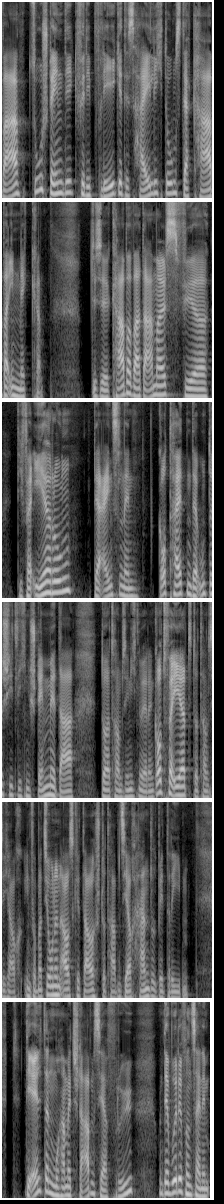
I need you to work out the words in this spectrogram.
war zuständig für die Pflege des Heiligtums der Kaaba in Mekka. Diese Kaaba war damals für die Verehrung der einzelnen Gottheiten der unterschiedlichen Stämme da. Dort haben sie nicht nur ihren Gott verehrt, dort haben sich auch Informationen ausgetauscht, dort haben sie auch Handel betrieben. Die Eltern Mohammeds starben sehr früh und er wurde von seinem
